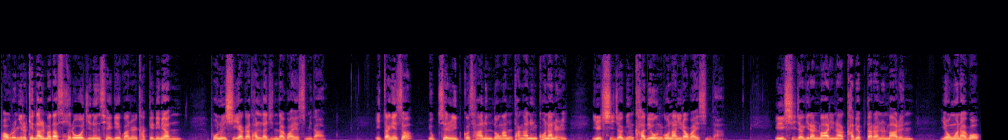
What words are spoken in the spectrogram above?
바울은 이렇게 날마다 새로워지는 세계관을 갖게 되면 보는 시야가 달라진다고 하였습니다. 이 땅에서 육체를 입고 사는 동안 당하는 고난을 일시적인 가벼운 고난이라고 하였습니다. 일시적이란 말이나 가볍다라는 말은 영원하고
